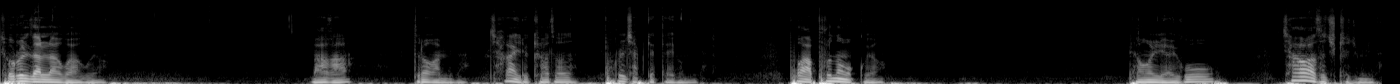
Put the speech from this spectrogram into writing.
조를 달라고 하고요. 마가 들어갑니다. 차가 이렇게 와서 포를 잡겠다 이겁니다. 포 앞으로 넘었고요. 병을 열고 차가 와서 지켜줍니다.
